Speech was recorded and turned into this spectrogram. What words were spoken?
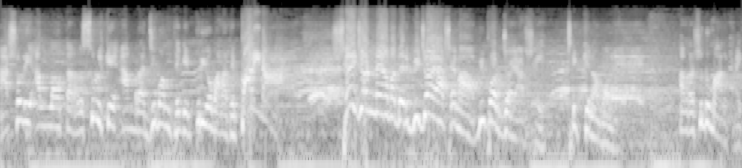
আসলে আল্লাহ তার রসুলকে আমরা জীবন থেকে প্রিয় বানাতে পারি না। সেই জন্য আমাদের বিজয় আসে না, বিপর্যয় আসে। ঠিক কিনা বল আমরা শুধু মার খাই।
